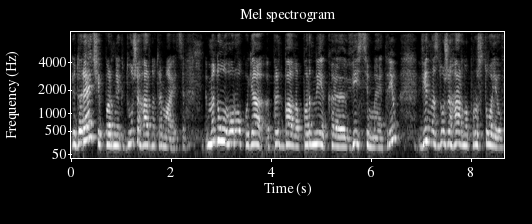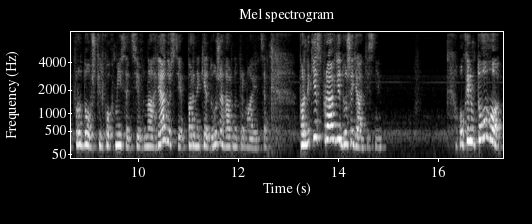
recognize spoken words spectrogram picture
І, до речі, парник дуже гарно тримається. Минулого року я придбала парник е, 8 метрів. Він нас дуже гарно простояв впродовж кількох місяців на грядочці. Парники дуже гарно тримаються. Парники справді дуже якісні. Окрім того,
